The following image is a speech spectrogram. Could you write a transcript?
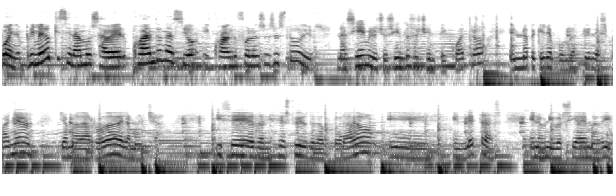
bueno, primero quisiéramos saber cuándo nació y cuándo fueron sus estudios. Nací en 1884 en una pequeña población de España llamada Roda de la Mancha. Hice, realicé estudios de doctorado en, en letras en la Universidad de Madrid.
